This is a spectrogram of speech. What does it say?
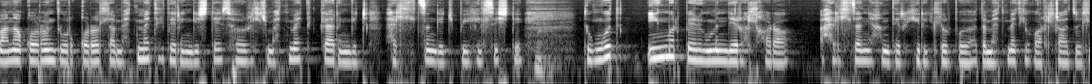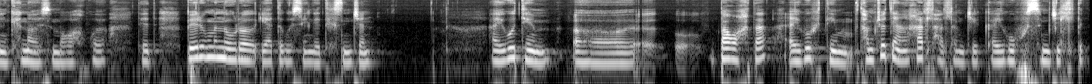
манай 3 4 гуруула математик дээр ингэж те суурилж математикаар ингэж харилцсан гэж би хэлсэн шүү дээ. Дөнгөд Ингмар Бергман дээр болохоор харилцааныхын тэр хэрэглүүр буюу одоо математикийг оруулж байгаа зүйл нь кино байсан байгаа байхгүй юу. Тэгэд Бергман өөрөө яадаг байсан ингээд тэгсэн чинь айгүй тийм баг бахта айгүйх тийм томчуудын анхаарал халамжийг айгүй хүсэмжилдэг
